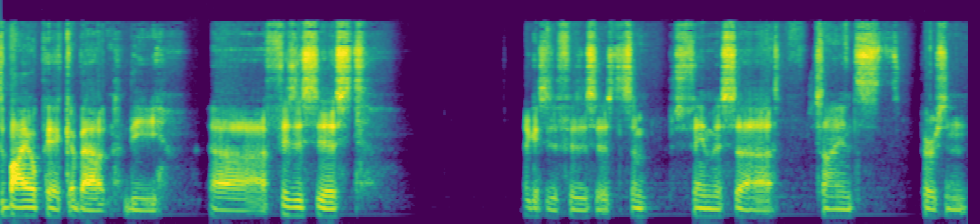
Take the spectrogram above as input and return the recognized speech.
it's a biopic about the uh, physicist. I guess he's a physicist, some famous uh, science person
